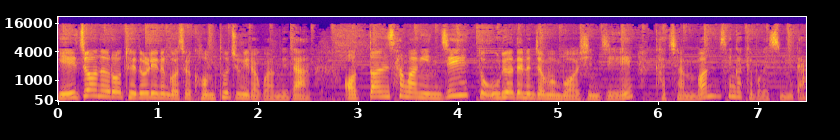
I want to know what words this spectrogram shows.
예전으로 되돌리는 것을 검토 중이라고 합니다. 어떤 상황인지 또 우려되는 점은 무엇인지 같이 한번 생각해 보겠습니다.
